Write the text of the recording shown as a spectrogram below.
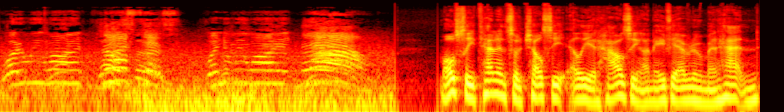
What do we want? Justice. When do we want it now? Mostly tenants of Chelsea Elliott Housing on 8th Avenue, Manhattan,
